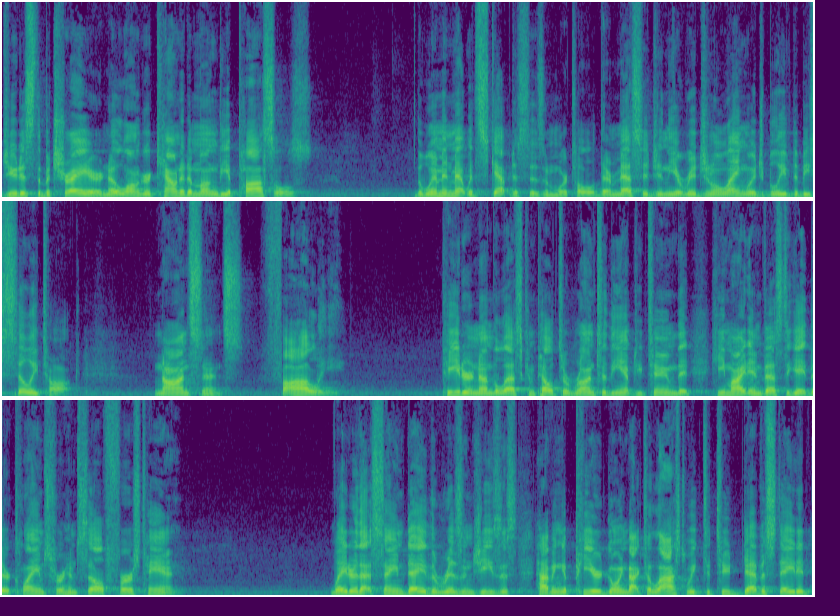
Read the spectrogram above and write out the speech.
Judas the betrayer, no longer counted among the apostles. The women met with skepticism, we're told. Their message in the original language believed to be silly talk, nonsense, folly. Peter, nonetheless, compelled to run to the empty tomb that he might investigate their claims for himself firsthand. Later that same day, the risen Jesus, having appeared, going back to last week, to two devastated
